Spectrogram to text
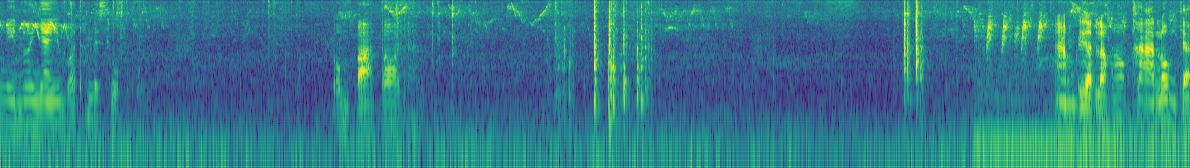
วยนี้หน่วยใหญ่บ่ท่านได้สุกต้มปลาต่อจ้ะน้ำเดือดแล้วเฮาคาล่งจ้ะ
